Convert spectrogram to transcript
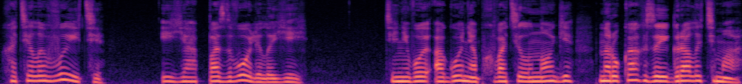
хотела выйти, и я позволила ей. Теневой огонь обхватил ноги, на руках заиграла тьма.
